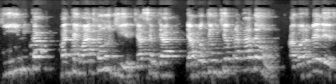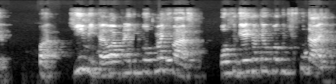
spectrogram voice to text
química, matemática no dia. Já, já, já botei um dia para cada um. Agora, beleza. Porra, química eu aprendo um pouco mais fácil. Português eu tenho um pouco de dificuldade.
